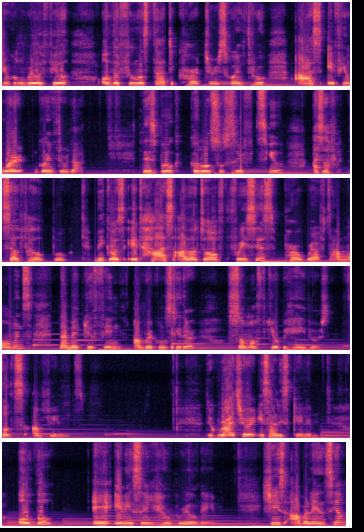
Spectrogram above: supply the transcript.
you can really feel all the feelings that the character is going through as if you were going through that. This book can also serve you as a self help book because it has a lot of phrases, paragraphs, and moments that make you think and reconsider some of your behaviors, thoughts, and feelings. The writer is Alice Kellen, although uh, it isn't her real name. She is a Valencian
